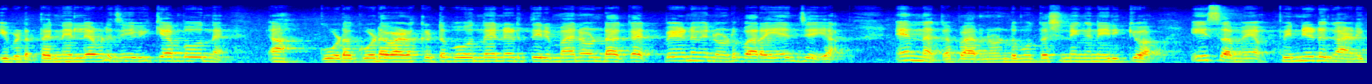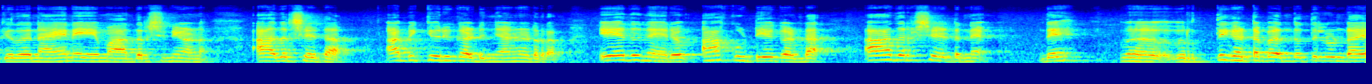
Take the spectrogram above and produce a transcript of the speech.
ഇവിടെ തന്നെയല്ലേ അവൾ ജീവിക്കാൻ പോകുന്നേ. ആ കൂടെ കൂടെ വഴക്കിട്ട് പോകുന്നതിനൊരു തീരുമാനം ഉണ്ടാക്കാൻ വേണുവിനോട് പറയുകയും ചെയ്യാം. എന്നൊക്കെ പറഞ്ഞുകൊണ്ട് മുത്തശ്ശൻ ഇങ്ങനെ ഇരിക്കുക ഈ സമയം പിന്നീട് കാണിക്കുന്നത് നയനയും ആദർശിനെയാണ്. ആദർശേട്ടാ അബിക്കൊരു കടിഞ്ഞാണിടണം ഏത് നേരവും ആ കുട്ടിയെ കണ്ട ആദർശേട്ടനെ ദേ വൃത്തികെട്ട ബന്ധത്തിലുണ്ടായ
